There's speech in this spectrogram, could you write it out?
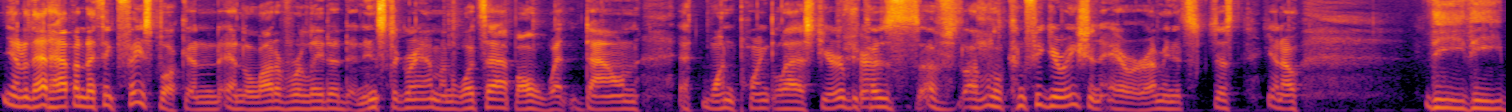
you know that happened. I think Facebook and and a lot of related and Instagram and WhatsApp all went down at one point last year because of a little configuration error. I mean, it's just you know the the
